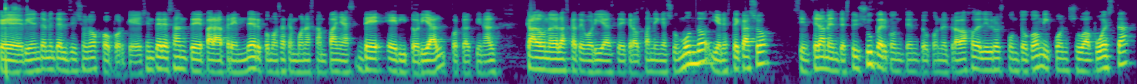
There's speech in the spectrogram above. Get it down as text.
que evidentemente le echéis un ojo porque es interesante para aprender cómo se hacen buenas campañas de editorial, porque al final cada una de las categorías de crowdfunding es un mundo y en este caso, sinceramente, estoy súper contento con el trabajo de libros.com y con su apuesta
